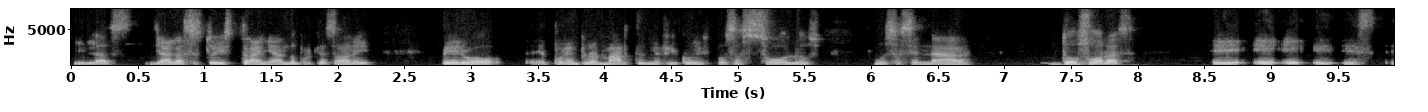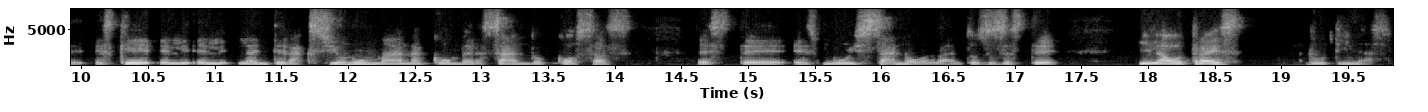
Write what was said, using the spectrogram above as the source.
y las, ya las estoy extrañando porque ya estaban ahí pero, eh, por ejemplo, el martes me fui con mi esposa solos, fuimos a cenar dos horas. Eh, eh, es, es, que la interacción humana conversando cosas este, es muy sano, ¿verdad? Entonces, este, y la otra es rutinas.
